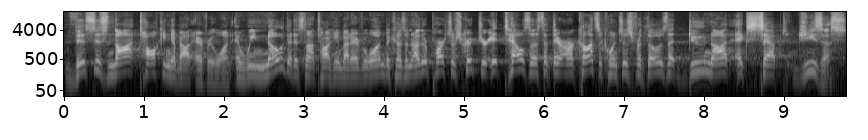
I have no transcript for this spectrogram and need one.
This is not talking about everyone. And we know that it's not talking about everyone because in other parts of Scripture, it tells us that there are consequences for those that do not accept Jesus,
